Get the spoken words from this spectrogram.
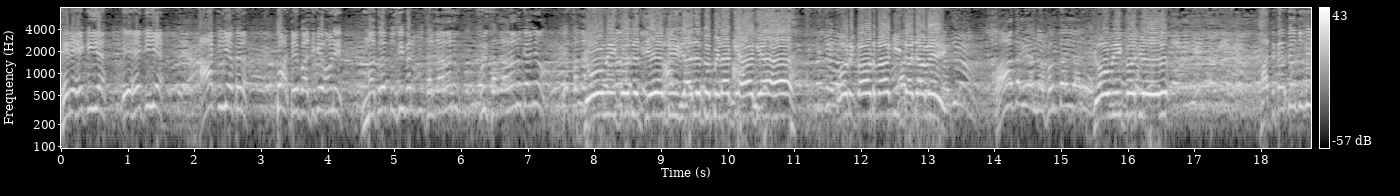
ਫਿਰ ਇਹ ਕੀ ਹੈ? ਇਹ ਕੀ ਹੈ? ਆ ਕੀ ਹੈ ਫਿਰ? ਤੁਹਾਡੇ ਵੱਜ ਗਏ ਹੋਣੇ। ਮਤਲਬ ਤੁਸੀਂ ਫਿਰ ਹੁਣ ਸਰਦਾਰਾਂ ਨੂੰ ਤੁਸੀਂ ਸਰਦਾਰਾਂ ਨੂੰ ਕਹਿੰਦੇ ਹੋ ਇਹ ਸਰਦਾਰ ਜੋ ਵੀ ਕੁਝ ਚੇਅਰ ਦੀ ਇਜਾਜ਼ਤ ਤੋਂ ਬਿਨਾਂ ਕਿਹਾ ਗਿਆ ਹੈ ਉਹ ਰਿਕਾਰਡ ਨਾ ਕੀਤਾ ਜਾਵੇ। ਆ ਤਾਂ ਯਾਰ ਨਫ਼ਰਤ ਹੈ ਯਾਰ ਇਹ। ਜੋ ਵੀ ਕੁਝ ਹੱਦ ਕਰਦੇ ਹੋ ਤੁਸੀਂ?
